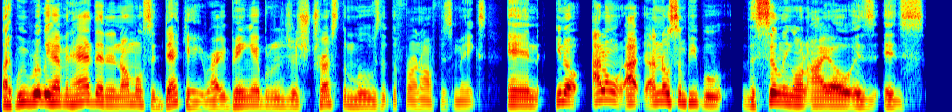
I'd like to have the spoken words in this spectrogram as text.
like we really haven't had that in almost a decade, right? Being able to just trust the moves that the front office makes. And you know, I don't I, I know some people the ceiling on Ayo is is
